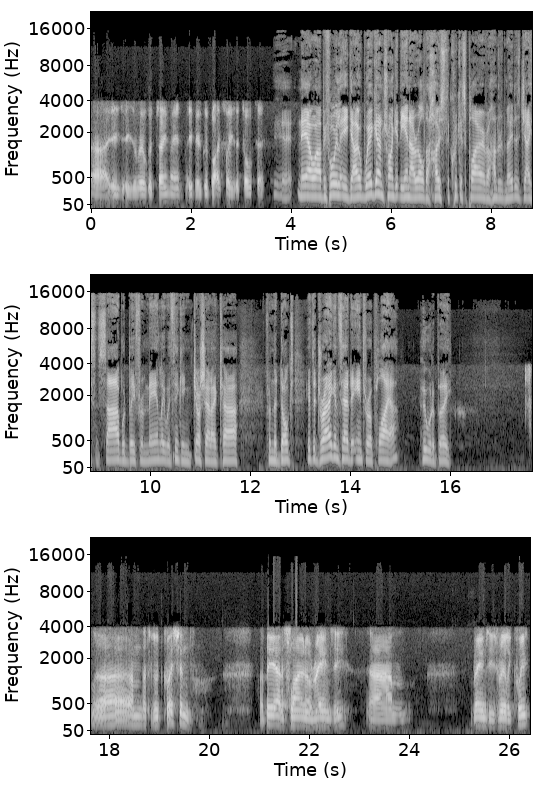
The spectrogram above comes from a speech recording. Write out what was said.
uh, he's, he's a real good team man. He'd be a good bloke for you to talk to. Yeah. Now, uh, before we let you go, we're going to try and get the NRL to host the quickest player over 100 metres. Jason Saab would be from Manly. We're thinking Josh Addo-Carr from the Dogs. If the Dragons had to enter a player, who would it be? Um, that's a good question. I'd be out of Sloan or Ramsey. Um, Ramsey's really quick,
